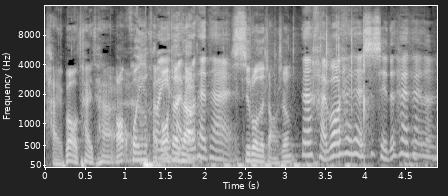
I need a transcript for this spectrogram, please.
海豹太太，好，欢迎海豹太太海豹太太太。奚落的掌声。那海豹太太是谁的太太呢？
